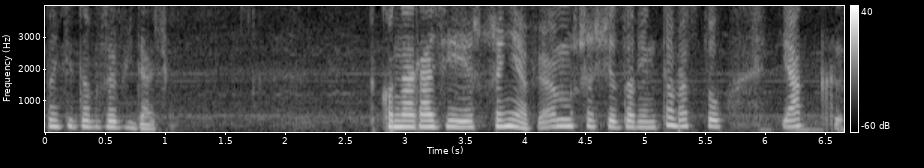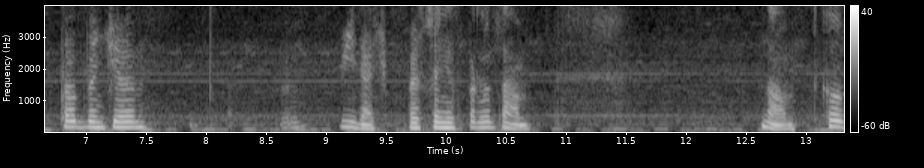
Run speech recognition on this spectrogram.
będzie dobrze widać. Tylko na razie jeszcze nie wiem. Muszę się zorientować tu, jak to będzie widać. Bo jeszcze nie sprawdzam. No, tylko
